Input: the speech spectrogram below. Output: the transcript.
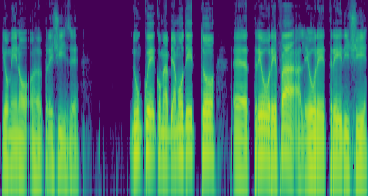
più o meno eh, precise. Dunque, come abbiamo detto, eh, tre ore fa, alle ore 13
